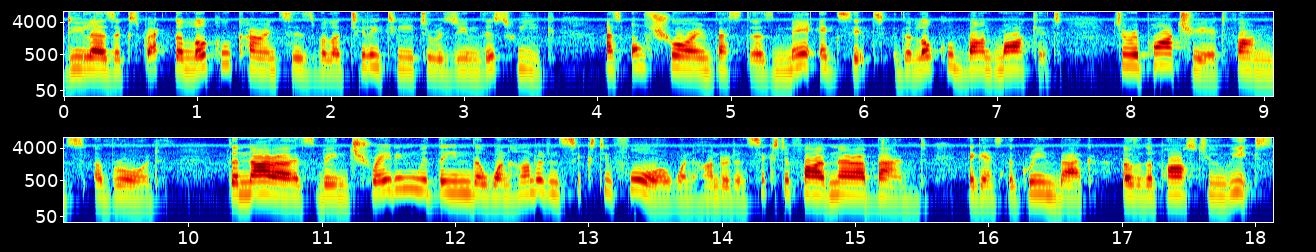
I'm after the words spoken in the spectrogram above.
dealers expect the local currency's volatility to resume this week as offshore investors may exit the local bond market to repatriate funds abroad. The Naira has been trading within the 164-165 Naira band against the greenback over the past two weeks,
